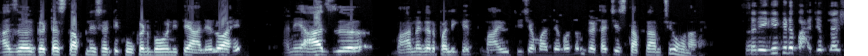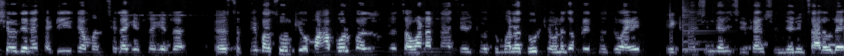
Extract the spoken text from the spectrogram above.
आज अ, घटस्थापनेसाठी कोकण भवन इथे आलेलो आहे. आणि आज महानगरपालिकेत महायुतीच्या माध्यमातून गटाची स्थापना आमची होणार आहे. सर एकीकडे भाजपला शह देण्यासाठी ज्या मनसेला घेतलं गेलं सत्तेपासून किंवा महापौरपासून चव्हाणांना असेल किंवा तुम्हाला दूर ठेवण्याचा एकनाथ शिंदे आणि श्रीकांत शिंदेने चालवलाय.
